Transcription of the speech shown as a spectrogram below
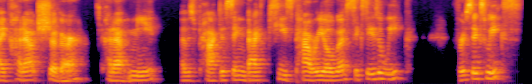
I cut out sugar, cut out meat. I was practicing Baptiste power yoga six days a week for six weeks.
